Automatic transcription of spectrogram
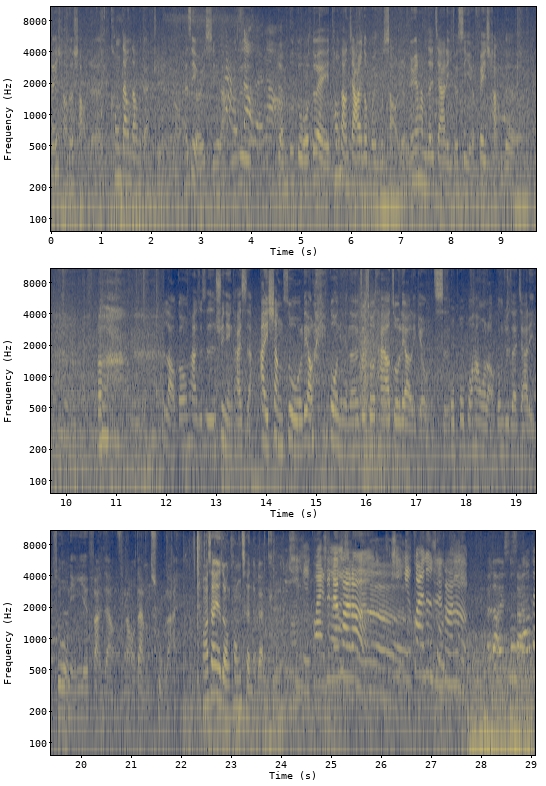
非常的少人，空荡荡的感觉，还是有一些啦，就是。人不多。对，通常家人都不会那么少人，因为他们在家里就是也非常的啊。老公他就是去年开始爱上做料理，过年呢就说他要做料理给我们吃。我婆婆和我老公就在家里做年夜饭这样子，然后我带我们出来。华山有种空城的感觉。新年快乐！新新年快乐！新年快乐！新年快乐！来到 S 我三都，在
